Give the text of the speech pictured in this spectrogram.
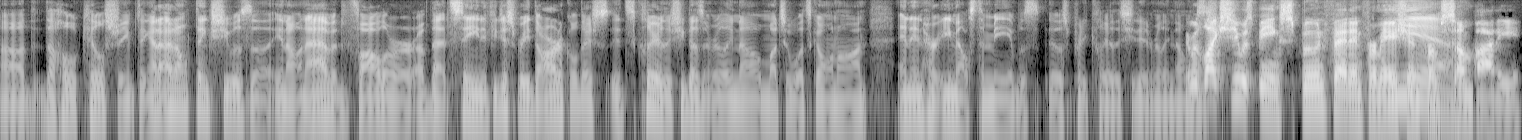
Uh, the whole kill stream thing. I, I don't think she was a you know an avid follower of that scene. If you just read the article, there's it's clear that she doesn't really know much of what's going on. And in her emails to me, it was it was pretty clear that she didn't really know. It was like she was being spoon fed information yeah. from somebody.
